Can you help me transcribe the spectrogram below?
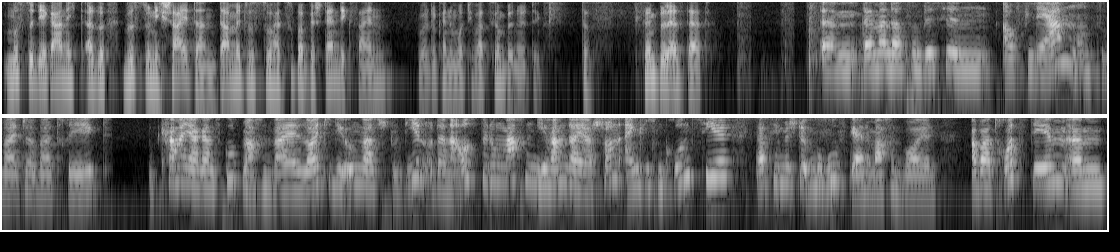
musst du dir gar nicht, also wirst du nicht scheitern. Damit wirst du halt super beständig sein, weil du keine Motivation benötigst. Das ist simple as that ähm, wenn man das so ein bisschen auf Lernen und so weiter überträgt, kann man ja ganz gut machen, weil Leute, die irgendwas studieren oder eine Ausbildung machen, die haben da ja schon eigentlich ein Grundziel, dass sie einen bestimmten Beruf gerne machen wollen. Aber trotzdem ähm,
